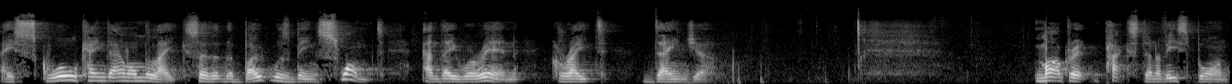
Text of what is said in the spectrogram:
A squall came down on the lake so that the boat was being swamped and they were in great danger. Margaret Paxton of Eastbourne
